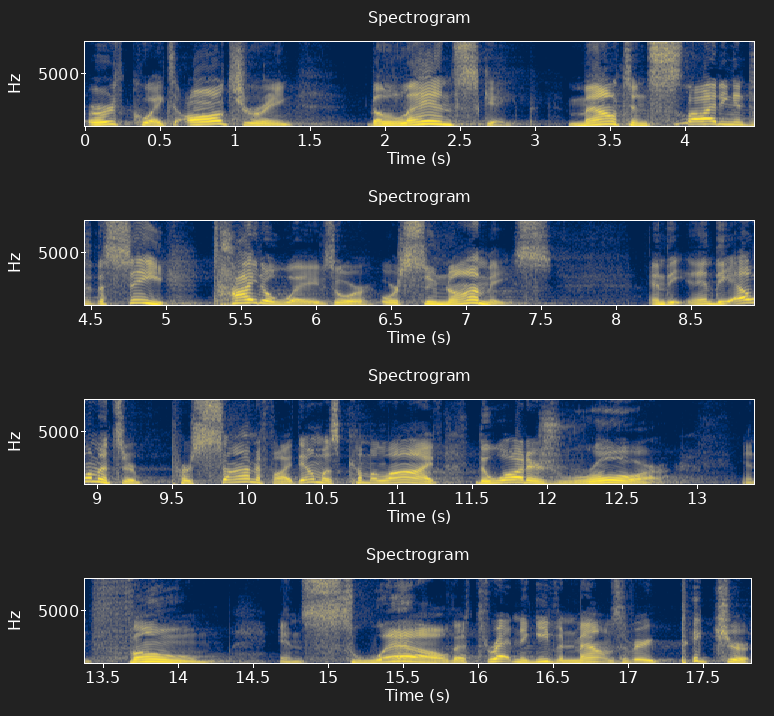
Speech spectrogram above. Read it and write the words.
earthquakes altering the landscape, mountains sliding into the sea, tidal waves or, or tsunamis. And the, and the elements are personified, they almost come alive. The waters roar and foam and swell. They're threatening even mountains, the very picture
